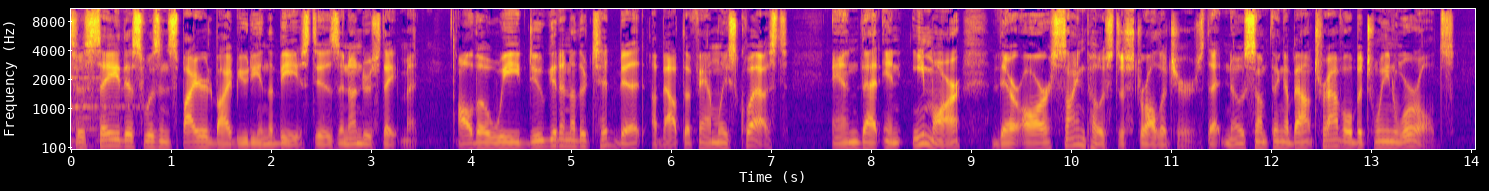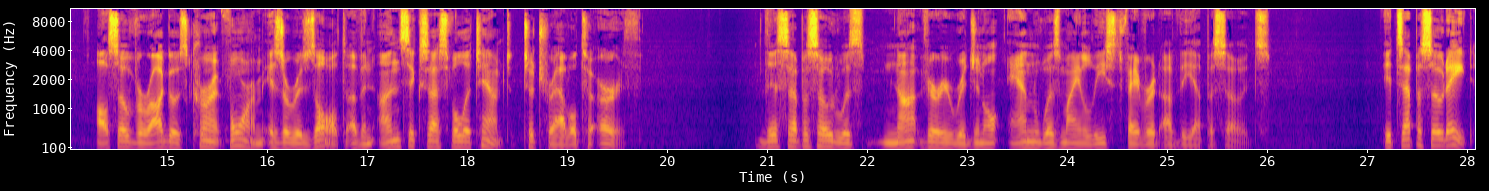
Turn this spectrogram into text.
To say this was inspired by Beauty and the Beast is an understatement, although we do get another tidbit about the family's quest, and that in Imar there are signpost astrologers that know something about travel between worlds. Also, Virago's current form is a result of an unsuccessful attempt to travel to Earth. This episode was not very original and was my least favorite of the episodes. It's episode 8,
